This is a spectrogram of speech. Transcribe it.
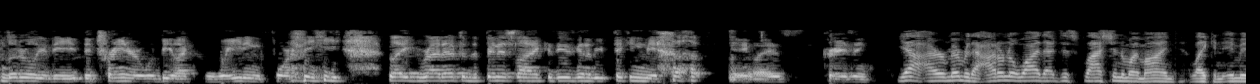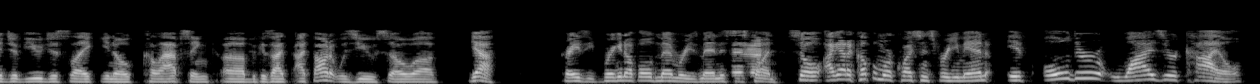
literally the the trainer would be like waiting for me, like right after the finish line, because he was going to be picking me up. Anyways, crazy. Yeah, I remember that. I don't know why that just flashed into my mind like an image of you just like, you know, collapsing, uh, because I, I thought it was you. So, uh, yeah, crazy. Bringing up old memories, man. This is fun. So I got a couple more questions for you, man. If older, wiser Kyle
